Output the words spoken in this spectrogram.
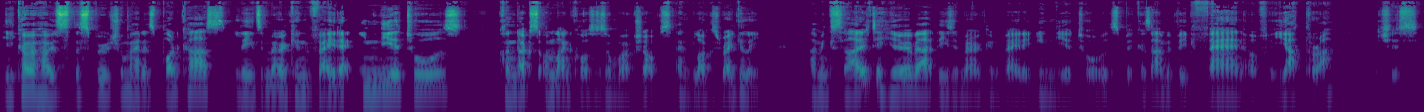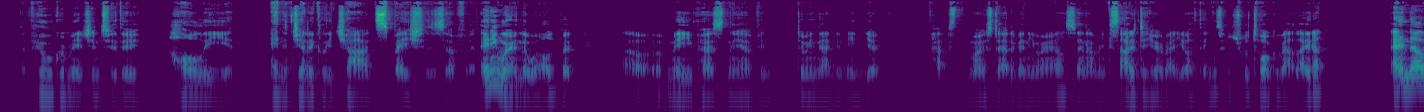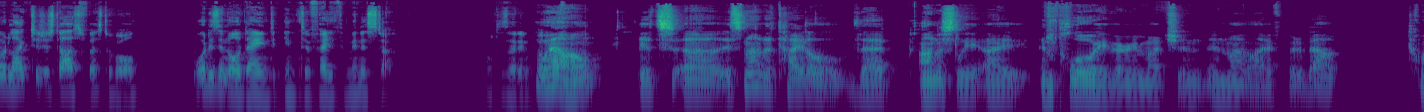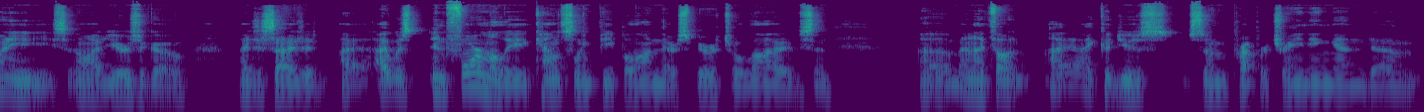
He co hosts the Spiritual Matters podcast, leads American Veda India tours, conducts online courses and workshops, and blogs regularly. I'm excited to hear about these American Veda India tours because I'm a big fan of Yatra, which is the pilgrimage into the holy and energetically charged spaces of anywhere in the world. But uh, me personally, I've been doing that in India, perhaps most out of anywhere else. And I'm excited to hear about your things, which we'll talk about later. And I would like to just ask, first of all, what is an ordained interfaith minister? What does that involve? Well, it's uh, it's not a title that honestly I employ very much in, in my life, but about 20 some odd years ago, I decided I, I was informally counseling people on their spiritual lives and um, and I thought I, I, could use some proper training and um,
